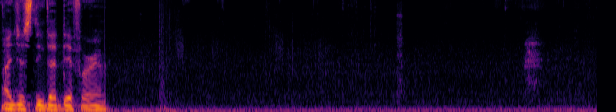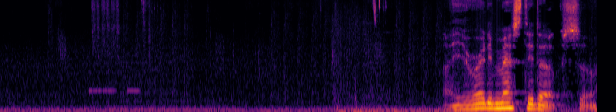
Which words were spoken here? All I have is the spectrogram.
I just leave that there for him. Already messed it up, so...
